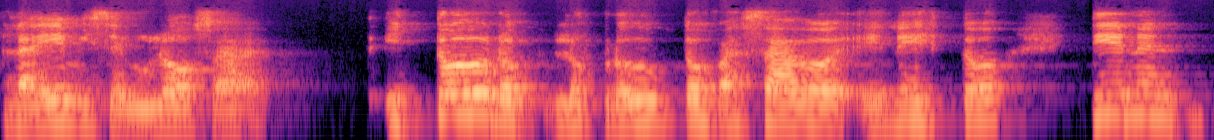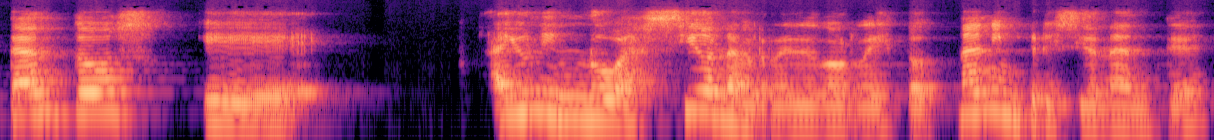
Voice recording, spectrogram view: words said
la hemicelulosa y todos los productos basados en esto tienen tantos, eh, hay una innovación alrededor de esto tan impresionante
